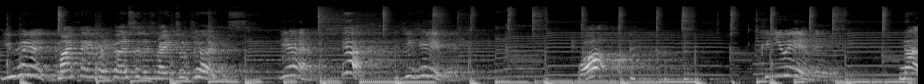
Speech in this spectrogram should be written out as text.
You heard? My favourite person is Rachel Jones. Yeah. Yeah. Did you hear it? What? Can you hear me? No.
